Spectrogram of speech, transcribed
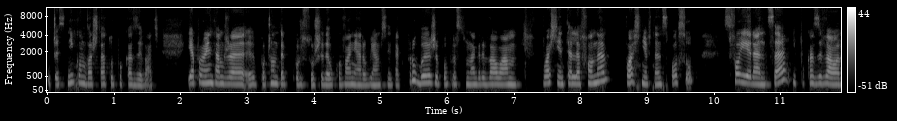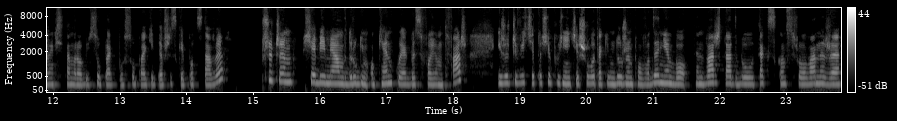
uczestnikom warsztatu pokazywać. Ja pamiętam, że y, początek kursu szydełkowania robiłam sobie tak próby, że po prostu nagrywałam właśnie telefonem, właśnie w ten sposób, swoje ręce i pokazywałam, jak się tam robi supek, półsupek i te wszystkie podstawy przy czym siebie miałam w drugim okienku, jakby swoją twarz i rzeczywiście to się później cieszyło takim dużym powodzeniem, bo ten warsztat był tak skonstruowany, że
